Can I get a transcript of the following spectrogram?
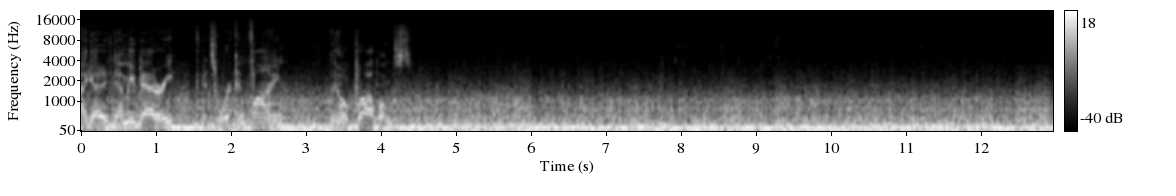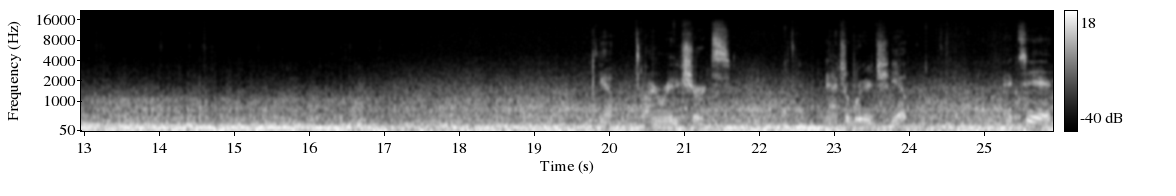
I got a dummy battery. It's working fine. No problems. Yep. That's it.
